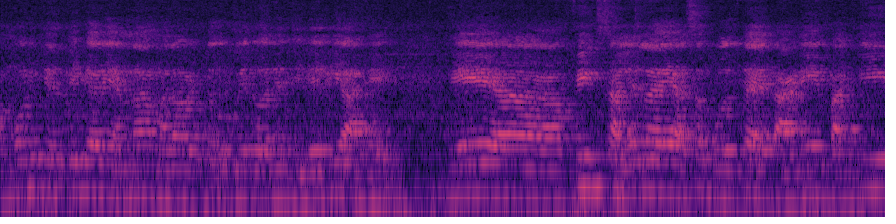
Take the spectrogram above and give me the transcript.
अमोल कीर्तीकर यांना मला वाटतं उमेदवारी दिलेली आहे. हे फिक्स झालेलं आहे असं बोलतायत. आणि बाकी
